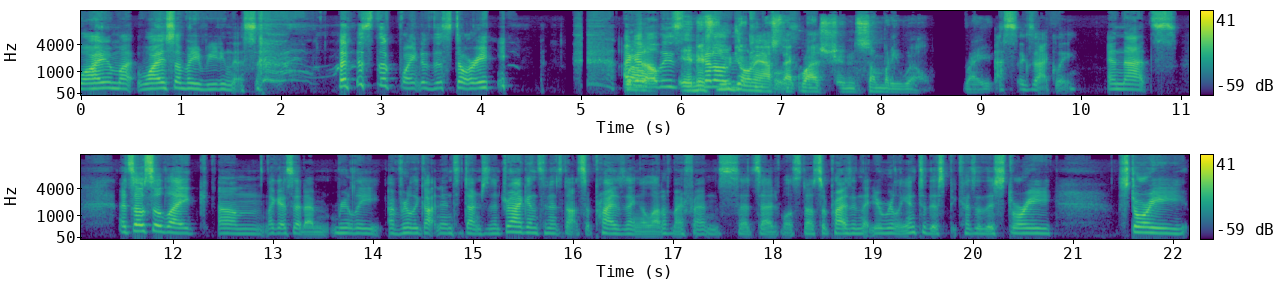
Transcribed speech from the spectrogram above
why am I why is somebody reading this? what is the point of this story? I got all these And if you don't ask that question, somebody will, right? Yes, exactly. And that's it's also like um like I said, I'm really I've really gotten into Dungeons and Dragons and it's not surprising. A lot of my friends had said, Well, it's not surprising that you're really into this because of the story story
